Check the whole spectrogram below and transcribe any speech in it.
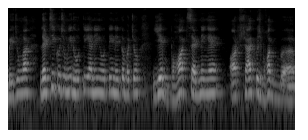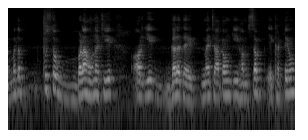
भेजूँगा। लेट्स सी कुछ उम्मीद होती या नहीं होती, नहीं तो बच्चों, ये बहुत सैडनिंग है और शायद कुछ बहुत मतलब कुछ तो बड़ा होना चाहिए और ये गलत है। मैं चाहता हूँ कि हम सब इकट्ठे हों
